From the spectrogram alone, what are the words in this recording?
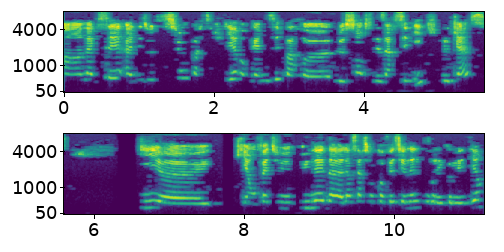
un accès à des auditions particulières organisées par euh, le Centre des arts scéniques, le CAS, qui euh, est en fait une, aide à l'insertion professionnelle pour les comédiens.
